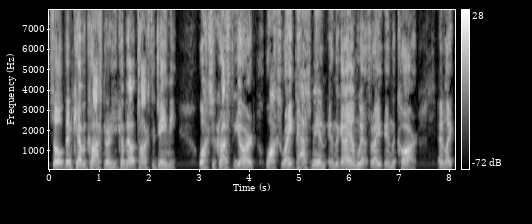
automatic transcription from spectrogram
So then Kevin Costner, he comes out, talks to Jamie, walks across the yard, walks right past me and, and the guy I'm with, right in the car, and like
